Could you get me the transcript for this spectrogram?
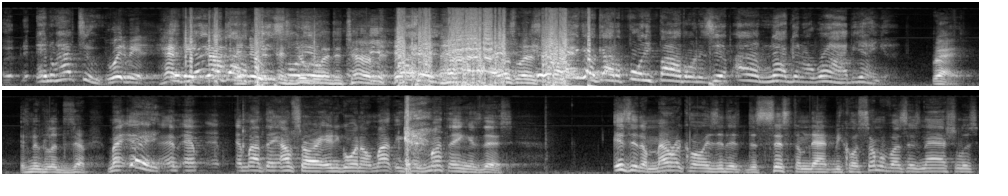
Uh, They don't have to. Wait a minute. Have If they they dropped got the nukes? It's on nuclear him. determined. That's what it's If called. Yanga got a 45 on his hip, I am not gonna rob Yanga. Right. It's nuclear determined. My, Right. and, and, and my thing, I'm sorry, Eddie, going on. My thing, my thing is this. Is it America or is it the system that, because some of us as nationalists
